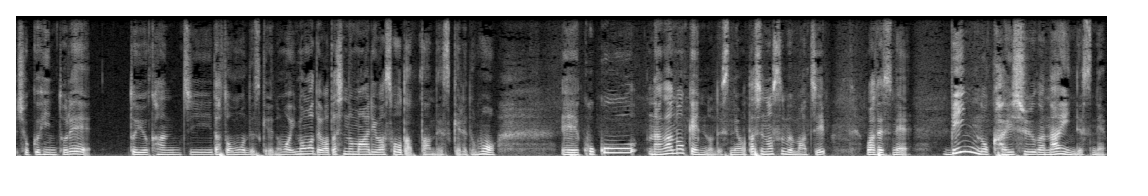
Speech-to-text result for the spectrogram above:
食品トレーという感じだと思うんですけれども今まで私の周りはそうだったんですけれどもえー、ここ長野県のですね私の住む町はですね瓶の回収がないんですね。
